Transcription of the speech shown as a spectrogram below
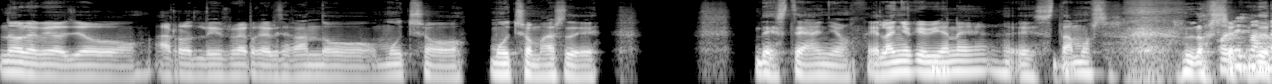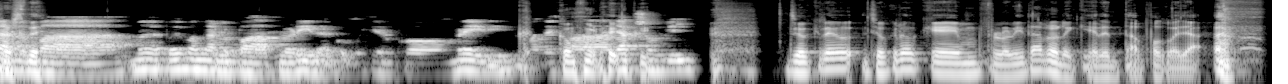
No le veo yo a Berger llegando mucho, mucho más de, de este año. El año que viene estamos los Podéis mandarlo para mandarlo para Florida, como hicieron con Brady, para Jacksonville. Yo creo, yo creo que en Florida no le quieren tampoco ya.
